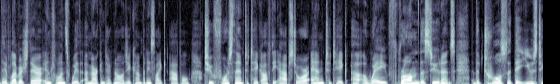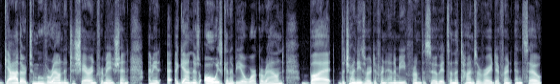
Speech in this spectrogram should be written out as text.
They've leveraged their influence with American technology companies like Apple to force them to take off the App Store and to take uh, away from the students the tools that they use to gather, to move around, and to share information. I mean, again, there's always going to be a workaround, but the Chinese are a different enemy from the Soviets, and the times are very different. And so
